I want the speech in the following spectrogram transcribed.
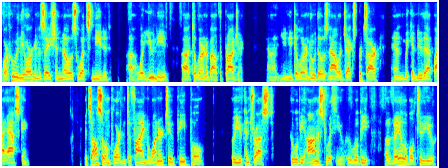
or who in the organization knows what's needed, uh, what you need uh, to learn about the project. Uh, you need to learn who those knowledge experts are, and we can do that by asking. It's also important to find one or two people who you can trust, who will be honest with you, who will be available to you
